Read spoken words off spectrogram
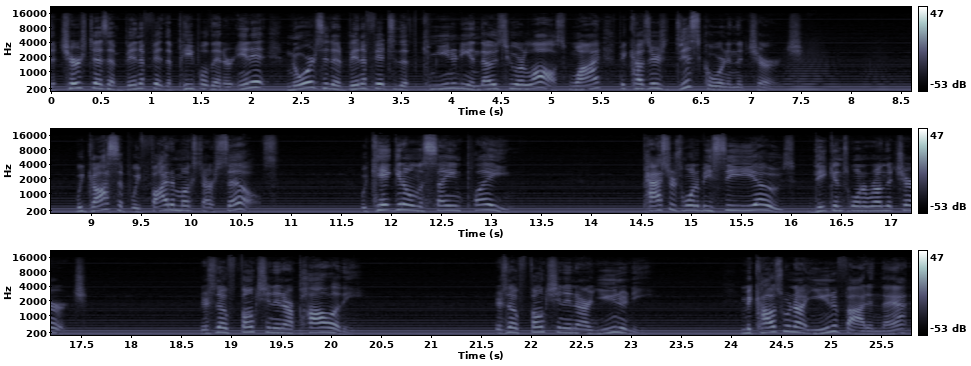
the church doesn't benefit the people that are in it, nor is it a benefit to the community and those who are lost. Why? Because there's discord in the church. We gossip, we fight amongst ourselves. We can't get on the same plane. Pastors want to be CEOs, deacons want to run the church. There's no function in our polity, there's no function in our unity. And because we're not unified in that,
